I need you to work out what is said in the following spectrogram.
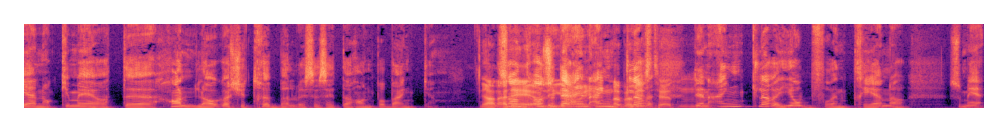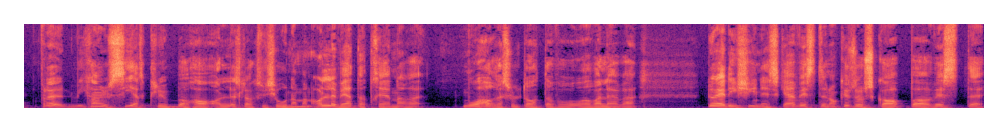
er noe med at uh, han lager ikke trøbbel hvis jeg sitter han på benken. Ja, nei, det, altså, det, er enklere, det, er en enklere, jobb for en trener som er for det, Vi kan jo si at klubber har alle slags visjoner, men alle vet at trenere må ha resultater for å overleve. Da er de kyniske. Hvis det er noe som skaper Hvis det,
